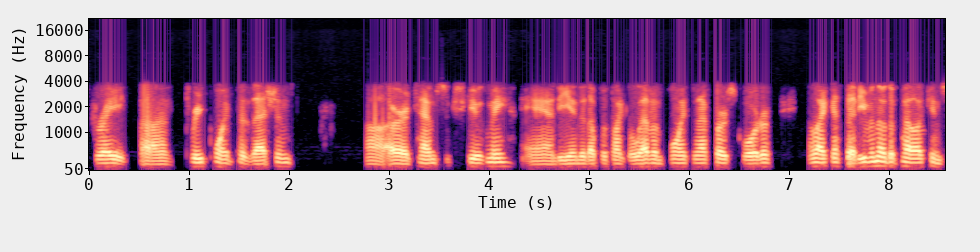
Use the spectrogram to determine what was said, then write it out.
straight uh, three-point possessions uh, or attempts, excuse me, and he ended up with like 11 points in that first quarter. And like I said, even though the Pelicans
